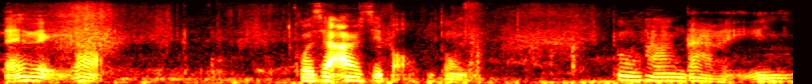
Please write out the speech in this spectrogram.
白尾鹞，国家二级保护动物；东方大尾鹰，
